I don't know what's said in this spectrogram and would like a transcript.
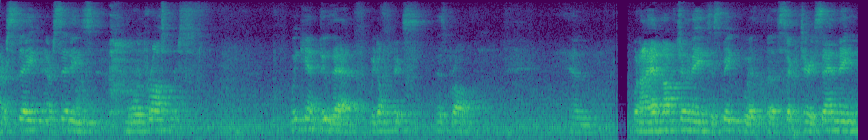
our state, our cities more prosperous. We can't do that if we don't fix this problem. And when I had an opportunity to speak with uh, Secretary Sandy,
